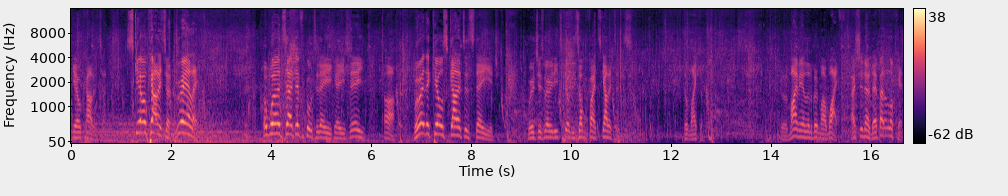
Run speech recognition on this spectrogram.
Skill Caliton. Skill Caliton, really? A word's that difficult today, Casey. Ah, we're at the kill skeleton stage, which is where we need to kill these zombified skeletons. Don't like them. They remind me a little bit of my wife. Actually, no, they're better looking.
